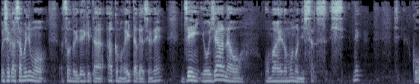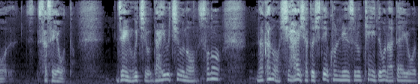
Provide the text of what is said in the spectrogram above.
お釈迦様にも、その時出てきた悪魔が言ったわけですよね。全ヨジャーナをお前のものにさ、ね、こう、させようと。全宇宙、大宇宙のその中の支配者として君臨する権威というものを与えよう。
